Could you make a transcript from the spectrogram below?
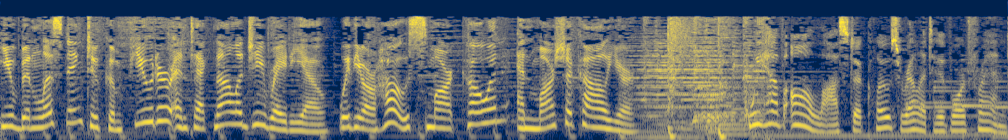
You've been listening to Computer and Technology Radio with your hosts Mark Cohen and Marsha Collier. We have all lost a close relative or friend,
